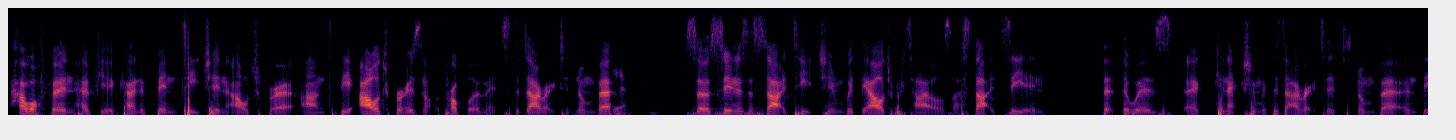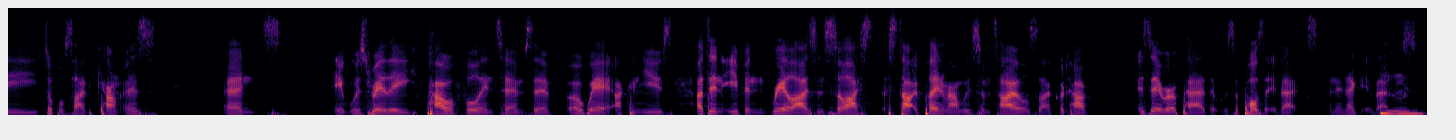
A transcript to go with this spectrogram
how often have you kind of been teaching algebra and the algebra is not the problem, it's the directed number? Yeah. So as soon as I started teaching with the algebra tiles, I started seeing that there was a connection with the directed number and the double-sided counters. And it was really powerful in terms of a way I can use. I didn't even realize until I started playing around with some tiles that I could have a zero pair that was a positive X and a negative X. Mm.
